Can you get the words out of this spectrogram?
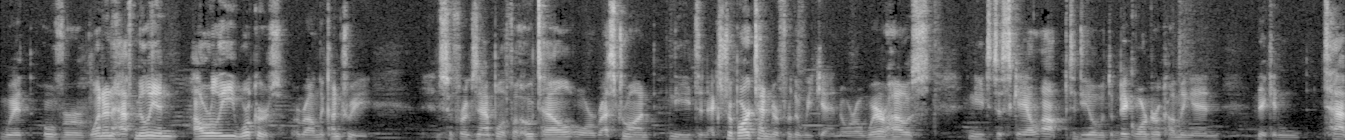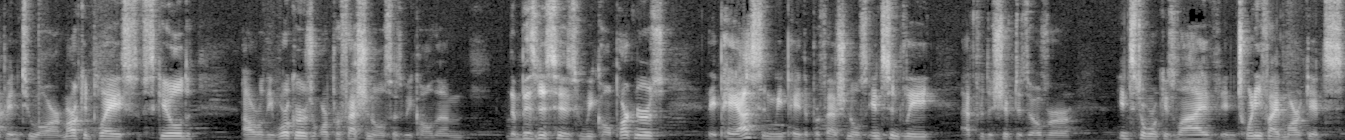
with over one and a half million hourly workers around the country. And so, for example, if a hotel or restaurant needs an extra bartender for the weekend, or a warehouse needs to scale up to deal with the big order coming in, they can tap into our marketplace of skilled hourly workers or professionals, as we call them. The businesses who we call partners, they pay us, and we pay the professionals instantly after the shift is over. Instawork is live in 25 markets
